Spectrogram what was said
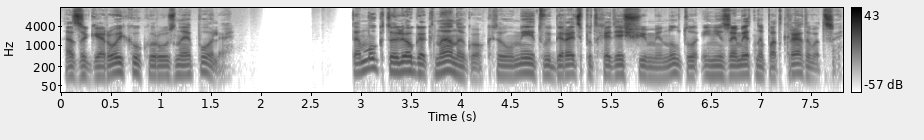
А за горой кукурузное поле. Тому, кто легок на ногу, кто умеет выбирать подходящую минуту и незаметно подкрадываться,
